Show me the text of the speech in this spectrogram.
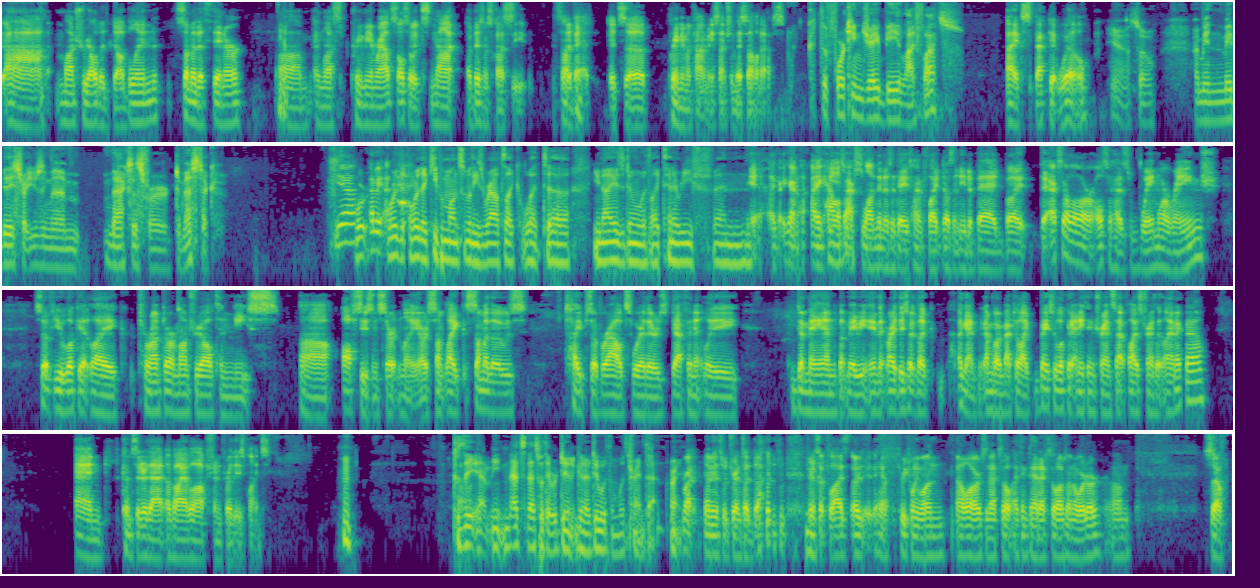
uh, Montreal to Dublin, some of the thinner Yeah. um, and less premium routes. Also, it's not a business class seat. It's not a bed. It's a premium economy. Essentially, they sell it as. Could the 14JB lie flats? I expect it will. Yeah, so I mean, maybe they start using the Maxes for domestic. Yeah, or, I mean, or, they, or they keep them on some of these routes, like what uh, United's doing with like Tenerife and Yeah, like, again, I think Halifax, London as a daytime flight doesn't need a bed, but the XLR also has way more range. So if you look at like Toronto or Montreal to Nice, uh, off season certainly, or some like some of those types of routes where there's definitely demand, but maybe in right. These are like again, I'm going back to like basically look at anything Transat flies transatlantic now, and consider that a viable option for these planes. because they, I mean, that's that's what they were going to do with them with Transat, right? Right. I mean, that's what Transat does. Transat flies. Uh, they have 321 LRs and XL. I think they had XLRs on order. Um, so,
